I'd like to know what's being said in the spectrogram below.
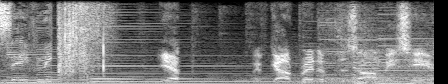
Save me? Yep, we've got rid of the zombies here.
